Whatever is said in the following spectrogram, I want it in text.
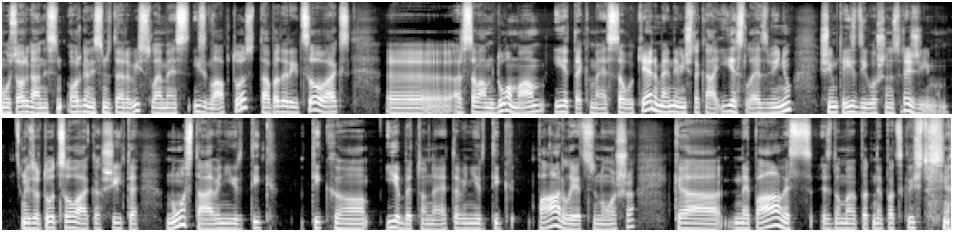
mūsu organism, organisms dara visu, lai mēs izglābtos. Tāpat arī cilvēks uh, ar savām domām ietekmē savu ķermeni, viņš ieslēdz viņu šim izdzīvošanas režīmam. Līdz ar to cilvēka šī nostāja ir tik, tik uh, iebetonēta, viņa ir tik pārliecinoša, ka ne pāvests, es domāju, pat ne pats Kristus, ja,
